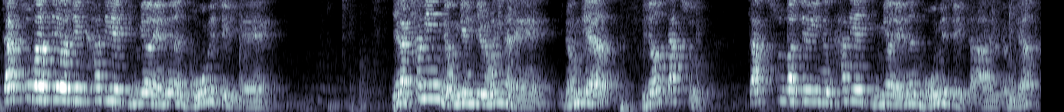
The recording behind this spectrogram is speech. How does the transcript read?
짝수가 쓰여진 카드의 뒷면에는 모음이 쓰일 때 얘가 참인 명제인지를 확인하네. 명제야? 그죠? 짝수. 짝수가 쓰여있는 카드의 뒷면에는 모음이 쓰여있다. 이 명제야?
